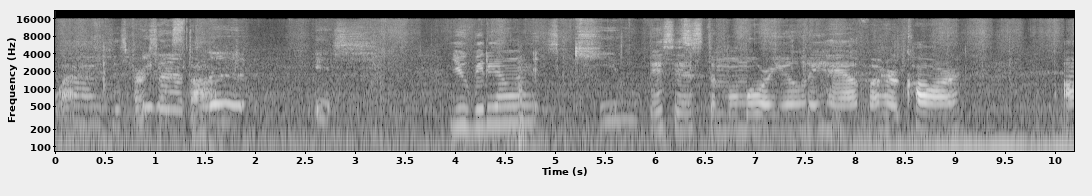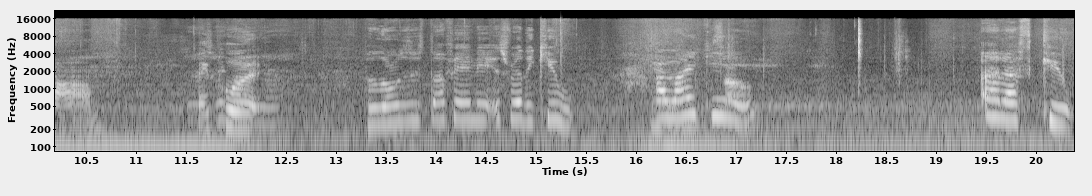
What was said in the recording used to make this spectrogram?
Why is this it? person stopped? It's You videoing? it's cute. This is the memorial they have for her car. Um They put- balloons and stuff in it. It's really cute. yeah, I like it. so Oh, that's cute.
